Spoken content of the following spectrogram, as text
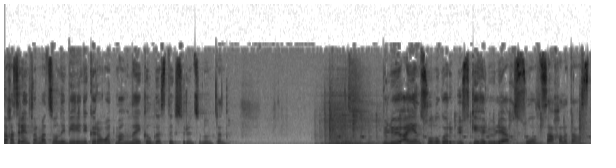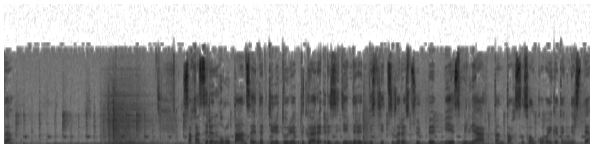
Сақасыр информационный беріні көріғот маңнай кылгастык сүрін сынунтын. Бүлі айын солугар үс кехелүүләқ сол сақала тағыста. Сақасырын урутан сайдар территориятыгар резиденттер инвестициялары сүрбе 5 миллиардтан тақсы салковайға тәңнесті.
